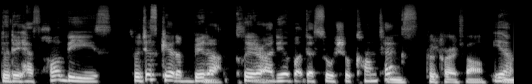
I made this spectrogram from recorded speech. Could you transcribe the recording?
Do they have hobbies? So just get a bit yeah. clear yeah. idea about their social context. Mm. Good profile. Yeah.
